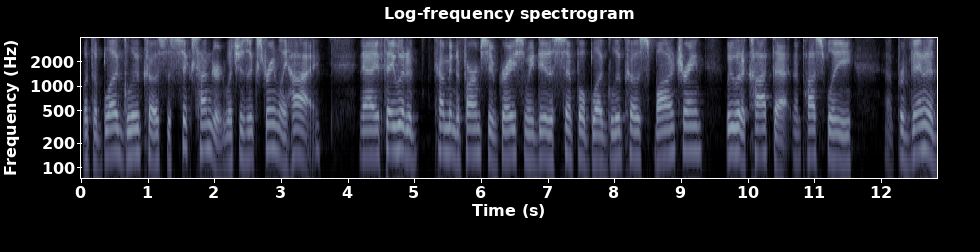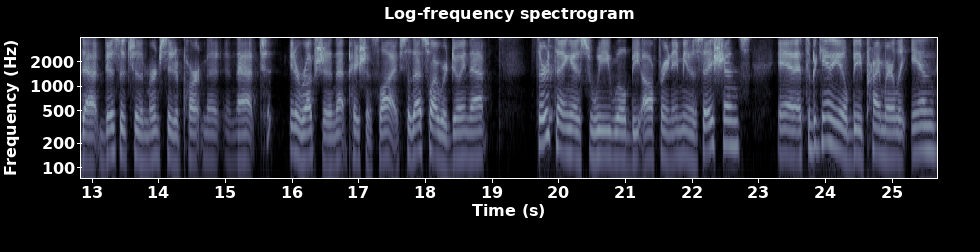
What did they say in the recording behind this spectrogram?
with a blood glucose of 600, which is extremely high. Now, if they would have come into Pharmacy of Grace and we did a simple blood glucose monitoring, we would have caught that and possibly uh, prevented that visit to the emergency department and that interruption in that patient's life. So that's why we're doing that. Third thing is we will be offering immunizations. And at the beginning, it'll be primarily in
